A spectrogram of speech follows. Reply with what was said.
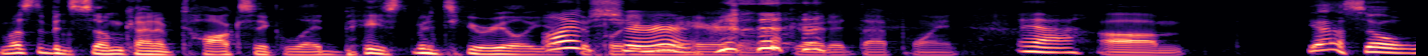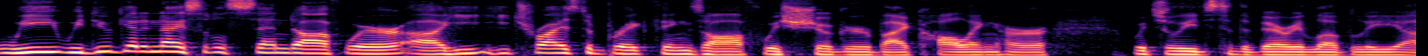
must have been some kind of toxic lead-based material you Oh, have I'm to put in your sure. hair to look good at that point. Yeah. Um, yeah, so we we do get a nice little send off where uh, he he tries to break things off with Sugar by calling her, which leads to the very lovely uh,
